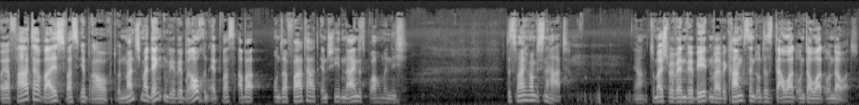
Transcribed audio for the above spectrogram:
Euer Vater weiß, was ihr braucht. Und manchmal denken wir, wir brauchen etwas, aber unser Vater hat entschieden, nein, das brauchen wir nicht. Das ist manchmal ein bisschen hart. Ja, zum Beispiel, wenn wir beten, weil wir krank sind und es dauert und dauert und dauert.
